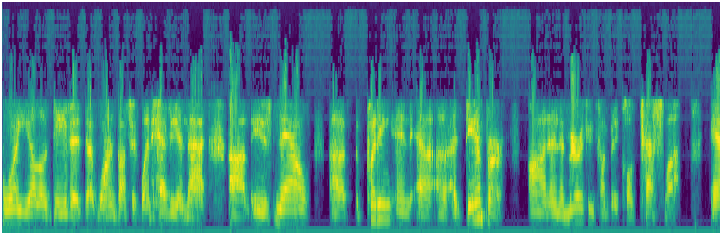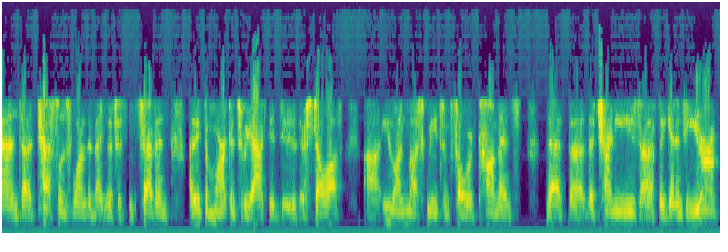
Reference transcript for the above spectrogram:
Boy Yellow David, that Warren Buffett went heavy in that, uh, is now uh, putting an, uh, a damper on an American company called Tesla. And uh, Tesla is one of the Magnificent Seven. I think the markets reacted due to their sell off. Uh, Elon Musk made some forward comments that the, the Chinese, uh, if they get into Europe,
